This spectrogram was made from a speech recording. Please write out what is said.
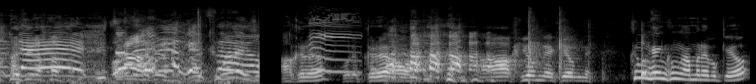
잘안 하는데 이상하겠어요 아 그래요? 그래 그래요. 어. 아 귀엽네 귀엽네. 흥행흥 한번 해볼게요.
